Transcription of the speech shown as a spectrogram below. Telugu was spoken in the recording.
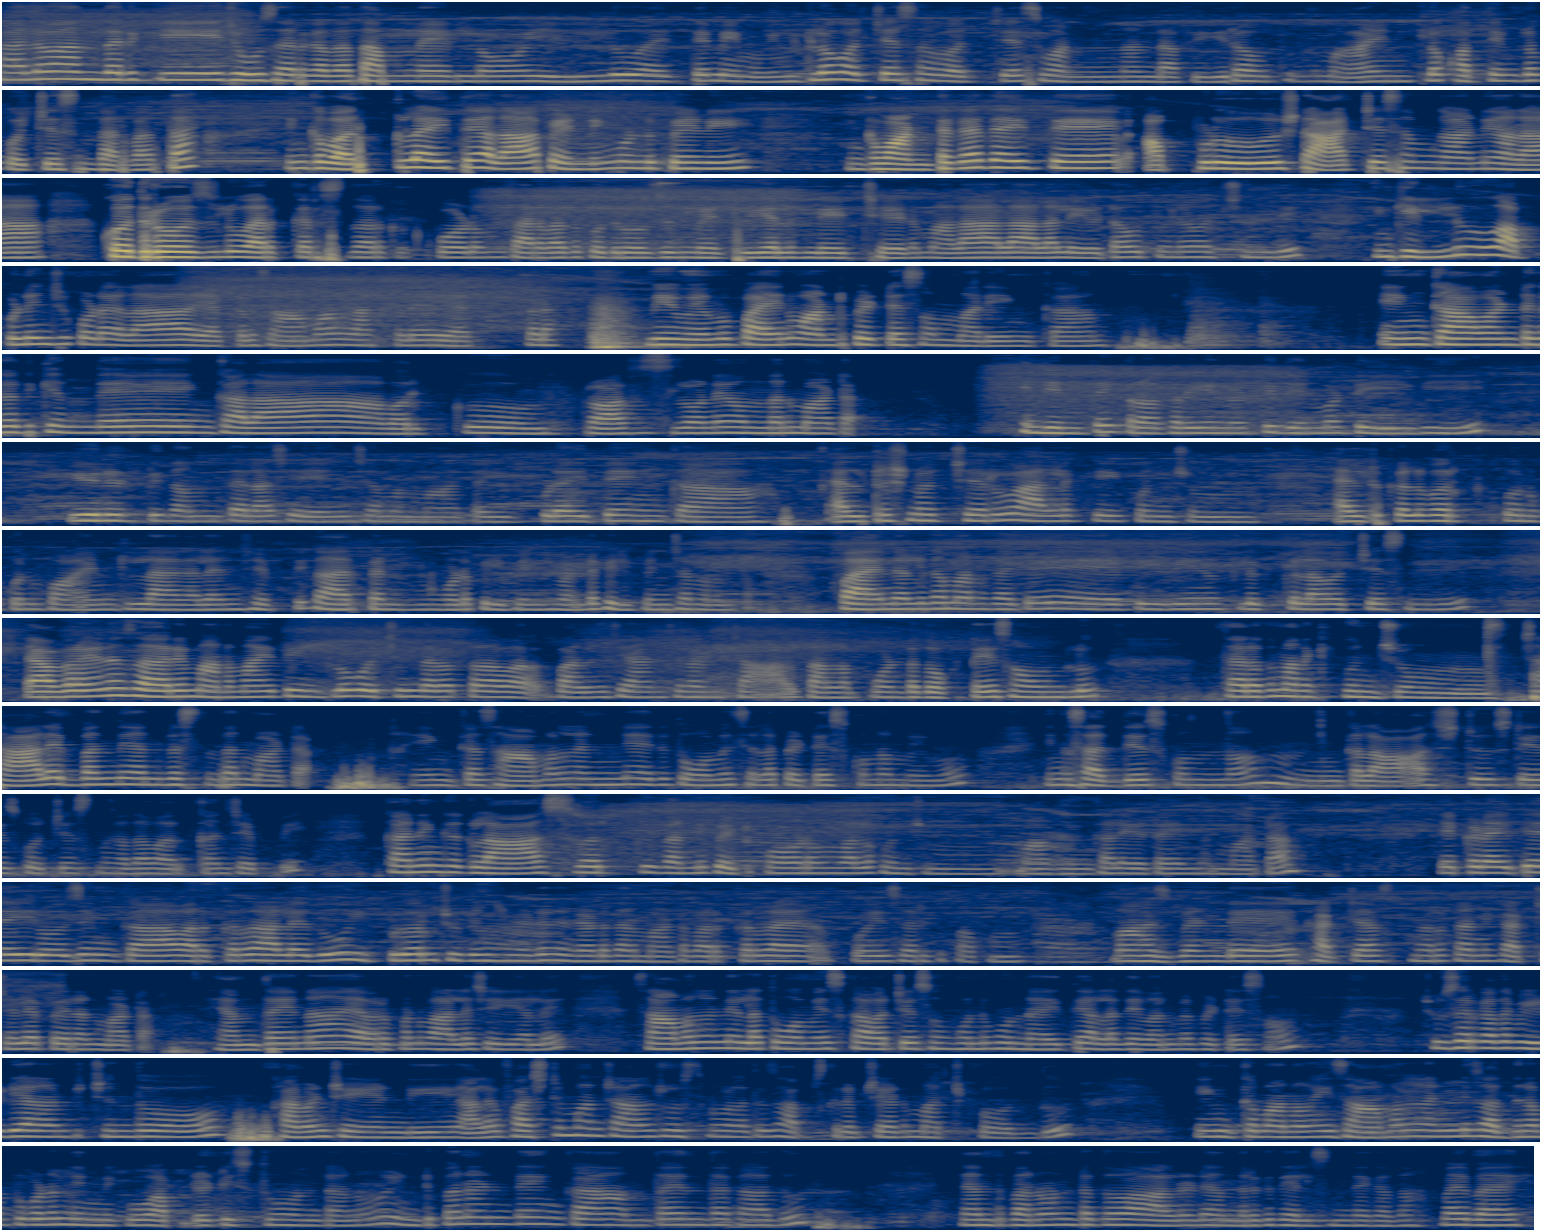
హలో అందరికీ. చూసారు కదా తమ్నేల్లో ఇల్లు అయితే మేము ఇంట్లోకి వచ్చేసాం వచ్చేసి వన్ అండ్ హాఫ్ ఇయర్ అవుతుంది. మా ఇంట్లో కొత్త ఇంట్లోకి వచ్చేసిన తర్వాత ఇంకా వర్క్లు అయితే అలా పెండింగ్ ఉండిపోయినాయి. ఇంకా వంటగది అయితే అప్పుడు స్టార్ట్ చేసాం కానీ అలా కొద్ది రోజులు వర్కర్స్ దొరకకపోవడం తర్వాత కొద్ది రోజులు మెటీరియల్ లేట్ చేయడం అలా అలా అలా లేట్ అవుతూనే వచ్చింది. ఇంక ఇల్లు అప్పటి నుంచి కూడా ఎలా ఎక్కడ సామాన్లు అక్కడే ఎక్కడ మేమేమో పైన వంట పెట్టేసాం మరి ఇంకా. ఇంకా వంటగది కిందే ఇంకా అలా వర్క్ ప్రాసెస్లోనే ఉందన్నమాట. ఇది ఇంతే క్రాకరీ యూనిట్ ఇదేమో టీవీ యూనిట్ ఇదంతా ఎలా చేయించామన్నమాట. ఇప్పుడైతే ఇంకా ఎలక్ట్రిషియన్ వచ్చారు. వాళ్ళకి కొంచెం ఎలక్ట్రికల్ వర్క్ కొన్ని కొన్ని పాయింట్లు లాగాలని చెప్పి కార్పెంటర్ని కూడా పిలిపించమంటే పిలిపించామన్నమాట ఫైనల్గా మనకైతే టీవీ యూనిట్ లుక్ ఇలా వచ్చేసింది. ఎవరైనా సరే మనమైతే ఇంట్లోకి వచ్చిన తర్వాత పనులు చేయించాలంటే చాలా తలనొప్పి ఉంటుంది. ఒకటే సౌండ్లు. తర్వాత మనకి కొంచెం చాలా ఇబ్బంది అనిపిస్తుంది అనమాట ఇంకా సామాన్లన్నీ అయితే తోమేసి ఇలా పెట్టేసుకున్నాం మేము. ఇంకా సర్దేసుకుందాం. ఇంకా లాస్ట్ స్టేజ్కి వచ్చేస్తుంది కదా వర్క్ అని చెప్పి. కానీ ఇంకా గ్లాస్ వర్క్ ఇవన్నీ పెట్టుకోవడం వల్ల కొంచెం మాకు ఇంకా లేట్ అయిందనమాట ఎక్కడైతే ఈరోజు ఇంకా వర్కర్ రాలేదు ఇప్పుడు వరకు చూపించిన వీడియో నిన్నడదనమాట వర్కర్ రా పోయేసరికి పాపం మా హస్బెండే కట్ చేస్తున్నారు కానీ కట్ చేయలేకపోయారు అనమాట ఎంతైనా ఎవరి పని వాళ్ళే చేయాలి. సామాన్లన్నీ ఇలా తోమేసి కవర్ చేసాం కొన్ని కొన్ని అయితే అలా దివాన్ పెట్టేసాం. చూసారు కదా వీడియో ఎలా అనిపించిందో? కామెంట్ చేయండి. అలాగే ఫస్ట్ మన ఛానల్ చూస్తున్న వాళ్ళైతే సబ్స్క్రైబ్ చేయడం మర్చిపోవద్దు. ఇంకా మనం ఈ సామాన్లన్నీ సర్దినప్పుడు కూడా నేను మీకు అప్డేట్ ఇస్తూ ఉంటాను. ఇంటి పని అంటే ఇంకా అంత ఇంత కాదు. ఎంత పని ఉంటుందో ఆల్రెడీ అందరికీ తెలిసిందే కదా. Bye bye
